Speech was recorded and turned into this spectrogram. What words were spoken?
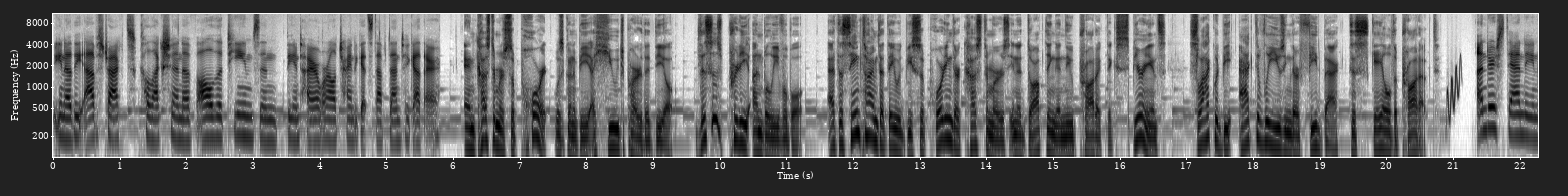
you know the abstract collection of all the teams in the entire world trying to get stuff done together. And customer support was going to be a huge part of the deal. This is pretty unbelievable. At the same time that they would be supporting their customers in adopting a new product experience, Slack would be actively using their feedback to scale the product. Understanding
